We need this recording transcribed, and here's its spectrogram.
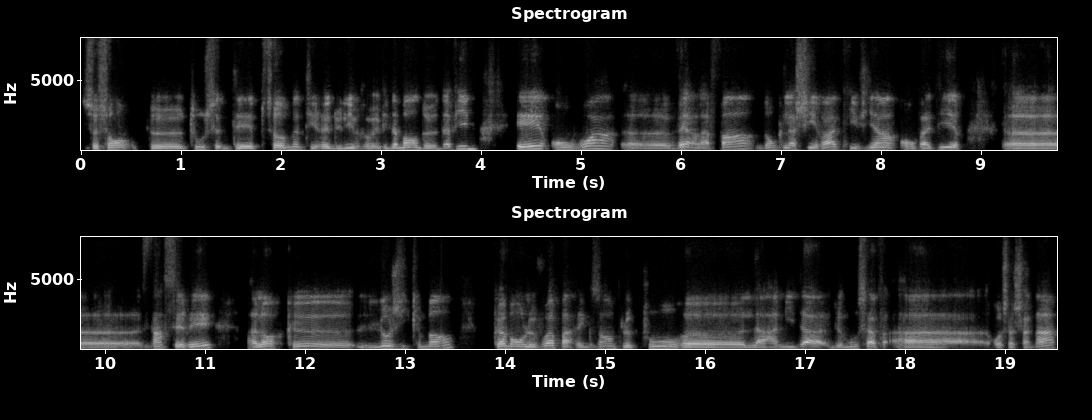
ce sont euh, tous des psaumes tirés du livre, évidemment, de David, et on voit euh, vers la fin, donc la Shira qui vient, on va dire, s'insérer, alors que logiquement, comme on le voit par exemple pour euh, la Hamida de Moussaf à Rosh Hashanah,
